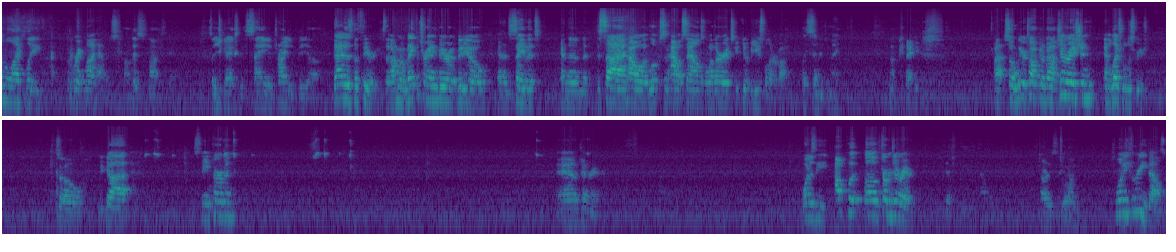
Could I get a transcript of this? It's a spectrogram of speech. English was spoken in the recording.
unlikely to break my habits. Oh, this is not the. So you can actually save your training video. That is the theory, is that I'm gonna make the training video and then save it and then decide how it looks and how it sounds and whether it's gonna be useful to everybody. Please send it to me. Okay. Uh, so we are talking about generation and electrical distribution. So we've got steam turbine. And a generator. What is the output of turbine generator? Twenty-three thousand.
